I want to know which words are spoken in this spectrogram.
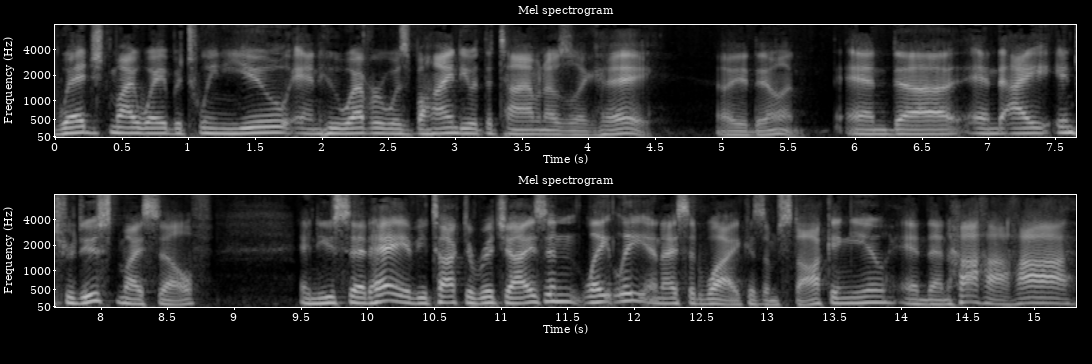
wedged my way between you and whoever was behind you at the time. And I was like, hey, how you doing? And, uh, and I introduced myself and you said, Hey, have you talked to Rich Eisen lately? And I said, Why? Because I'm stalking you. And then, ha ha ha,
